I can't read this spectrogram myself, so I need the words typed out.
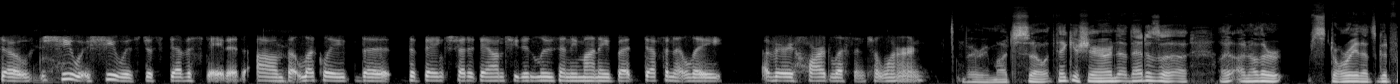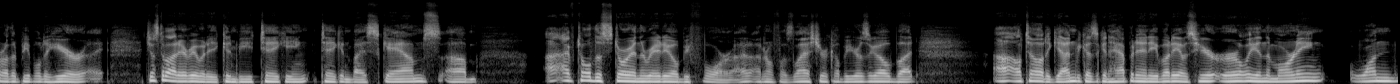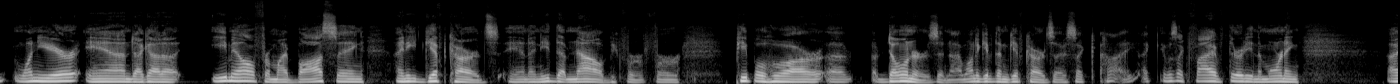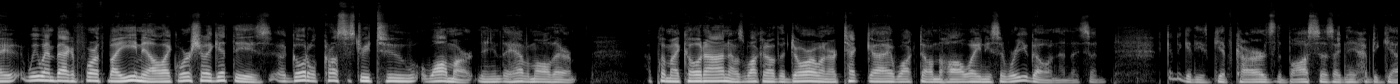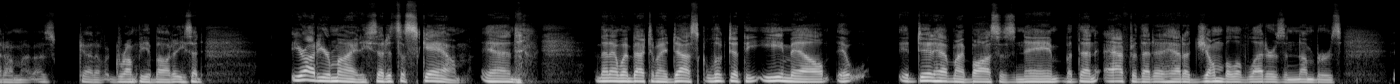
So she was she was just devastated. Um, But luckily, the the bank shut it down. She didn't lose any money, but definitely a very hard lesson to learn. Very much so. Thank you, Sharon. That is a, a another story that's good for other people to hear. Just about everybody can be taking taken by scams. Um, I, have told this story on the radio before. I, I, don't know if it was last year, a couple years ago, but I'll tell it again because it can happen to anybody. I was here early in the morning one one year, and I got a email from my boss saying I need gift cards and I need them now for for people who are uh, donors, and I want to give them gift cards. I was like, it was like five thirty in the morning. I we went back and forth by email, like, where should I get these? Uh, go to across the street to Walmart, and they have them all there. I put my coat on. I was walking out the door when our tech guy walked down the hallway, and he said, "Where are you going?" And I said, "I got to get these gift cards. The boss says I have to get them." I was kind of grumpy about it. He said, "You're out of your mind." He said, "It's a scam." And, and then I went back to my desk, looked at the email. It it did have my boss's name, but then after that, it had a jumble of letters and numbers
